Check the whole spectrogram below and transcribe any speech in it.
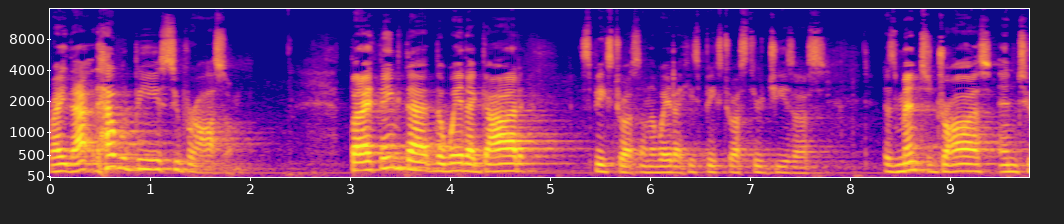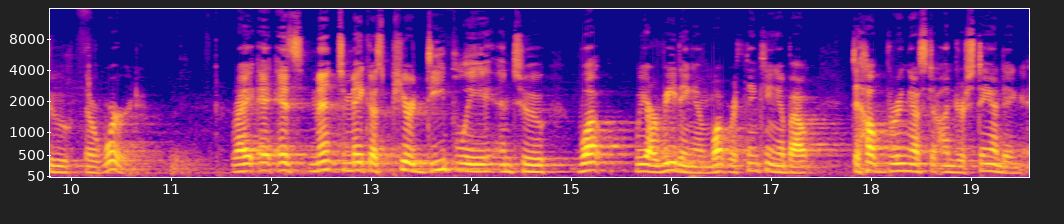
Right? That, that would be super awesome. But I think that the way that God speaks to us and the way that he speaks to us through Jesus is meant to draw us into their word right? It's meant to make us peer deeply into what we are reading and what we're thinking about to help bring us to understanding.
